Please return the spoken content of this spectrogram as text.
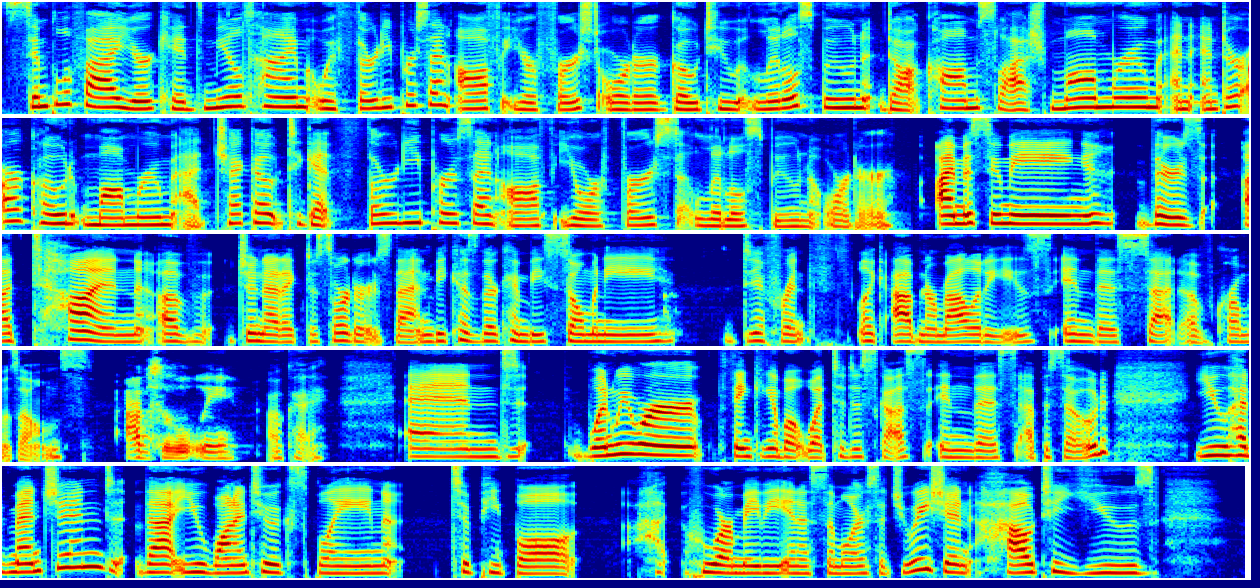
Simplify your kids' mealtime with 30% off your first order. Go to littlespoon.com slash momroom and enter our code momroom at checkout to get 30% off your first Little Spoon order. I'm assuming there's a ton of genetic disorders then because there can be so many different like abnormalities in this set of chromosomes. Absolutely. Okay. And when we were thinking about what to discuss in this episode, you had mentioned that you wanted to explain to people who are maybe in a similar situation how to use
